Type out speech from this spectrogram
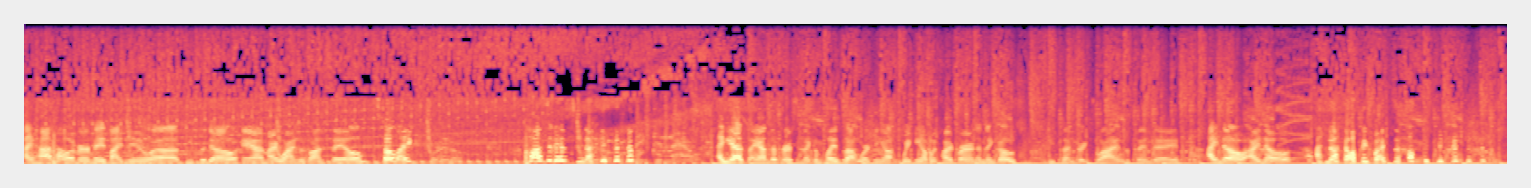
I have, however, made my new uh, pizza dough, and my wine was on sale. So, like, positives to negatives. and yes, I am the person that complains about working up, waking up with heartburn, and then goes pizza and drinks wine the same day. I know, I know. I'm not helping myself.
